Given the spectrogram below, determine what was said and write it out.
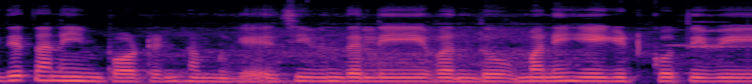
ಇದೇ ತಾನೇ ಇಂಪಾರ್ಟೆಂಟ್ ನಮಗೆ. ಜೀವನದಲ್ಲಿ ಒಂದು ಮನೆ ಹೇಗೆ ಇಟ್ಕೋತೀವಿ,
